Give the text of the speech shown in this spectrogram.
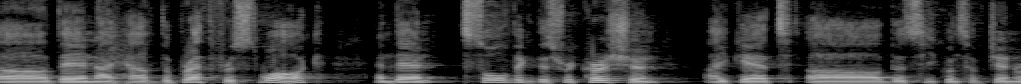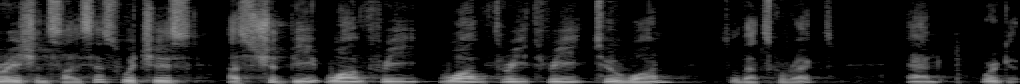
Uh, then I have the breadth first walk. And then solving this recursion, I get uh, the sequence of generation sizes, which is, as should be, 1, 3, 1, 3, 3, 2, 1. So that's correct. And we're good.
